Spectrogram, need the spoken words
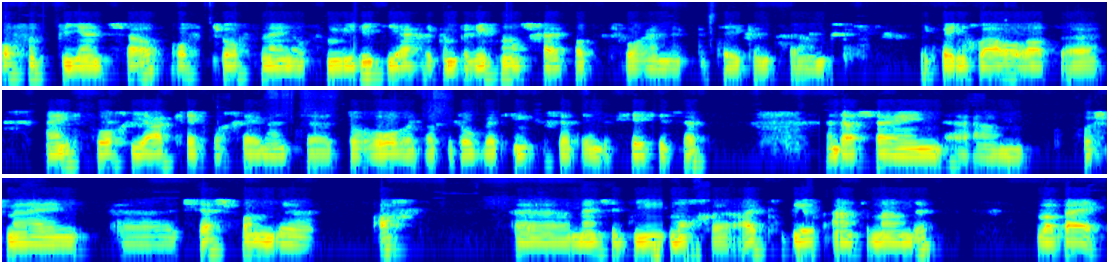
of een cliënt zelf, of een zorgverlener of familie, die eigenlijk een brief naar ons schrijft wat het voor hen betekent. Um, ik weet nog wel wat uh, eind vorig jaar kregen we op een gegeven moment uh, te horen dat het ook werd ingezet in de GGZ. En daar zijn um, volgens mij uh, zes van de acht uh, mensen die het mochten uitproberen aan te maanden. Waarbij,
